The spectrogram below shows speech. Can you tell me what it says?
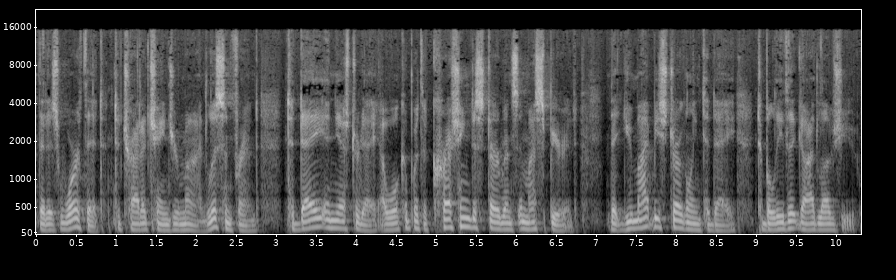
that it's worth it to try to change your mind. Listen, friend, today and yesterday I woke up with a crushing disturbance in my spirit that you might be struggling today to believe that God loves you,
